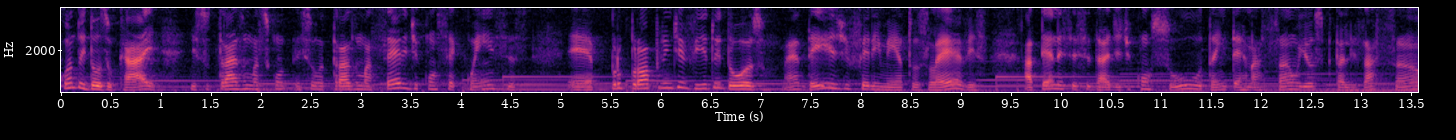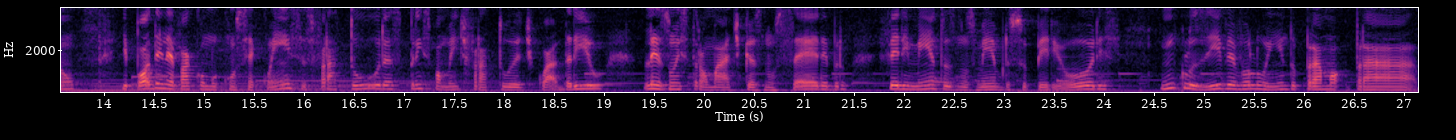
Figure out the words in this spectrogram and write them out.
Quando o idoso cai, isso traz, umas, isso traz uma série de consequências é, para o próprio indivíduo idoso, né? desde ferimentos leves até a necessidade de consulta, internação e hospitalização, e podem levar como consequências fraturas, principalmente fratura de quadril, lesões traumáticas no cérebro, ferimentos nos membros superiores, inclusive evoluindo para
